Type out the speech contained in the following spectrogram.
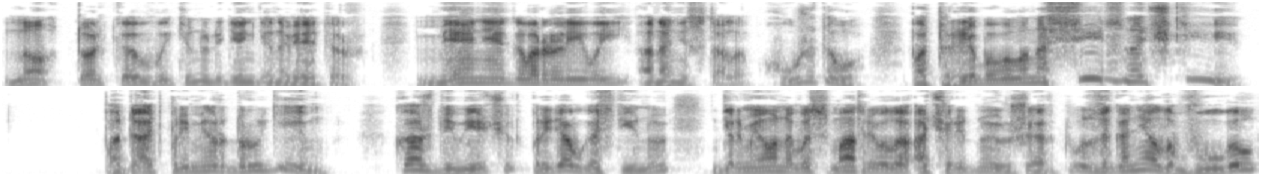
но только выкинули деньги на ветер. Менее говорливой она не стала. Хуже того, потребовала носить значки, подать пример другим. Каждый вечер, придя в гостиную, Гермиона высматривала очередную жертву, загоняла в угол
